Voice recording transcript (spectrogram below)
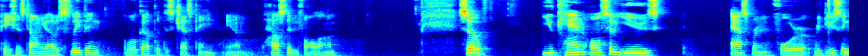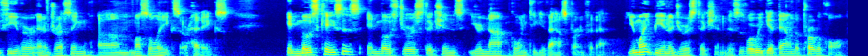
Patient's telling you I was sleeping, I woke up with this chest pain. You know, house didn't fall on them. So you can also use aspirin for reducing fever and addressing um, muscle aches or headaches. In most cases, in most jurisdictions, you're not going to give aspirin for that. You might be in a jurisdiction. This is where we get down to protocol.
